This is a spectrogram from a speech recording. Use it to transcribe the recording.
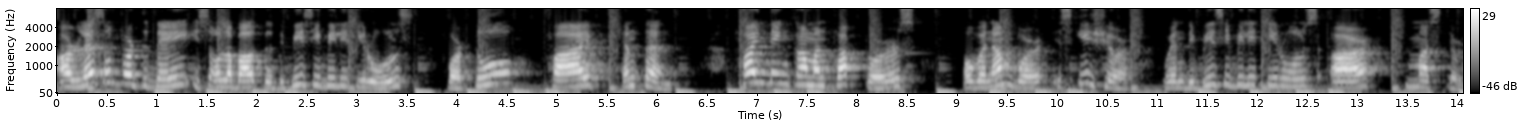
Our lesson for today is all about the divisibility rules for 2, 5, and 10. Finding common factors of a number is easier when divisibility rules are mastered.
